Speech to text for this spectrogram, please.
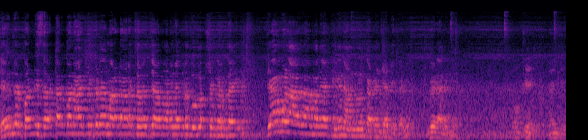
देवेंद्र फडणवीस सरकार पण आज इकडे मराठा आरक्षणाच्या मागण्याकडे दुर्लक्ष करत आहे. त्यामुळे आज आम्हाला या ठिकाणी आंदोलन करण्याच्या ठिकाणी वेळ आलेली आहे ओके थँक्यू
